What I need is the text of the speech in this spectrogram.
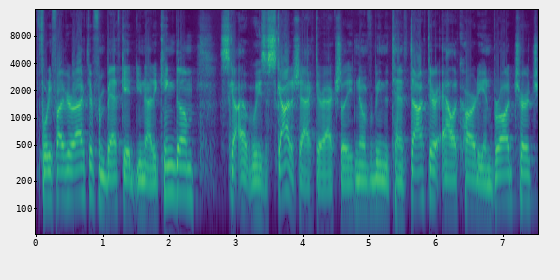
45 year old actor from Bathgate, United Kingdom. Scot- well, he's a Scottish actor, actually, known for being the 10th Doctor, Alec Hardy in Broadchurch.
